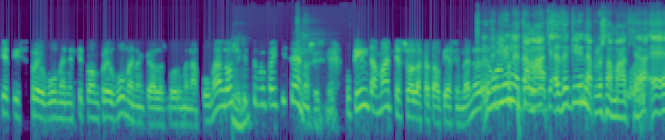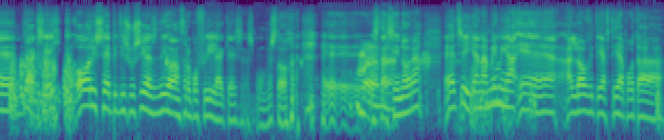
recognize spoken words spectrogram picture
και τις προηγούμενες και των προηγούμενων κιόλας μπορούμε να πούμε, αλλά όσο και της Ευρωπαϊκής Ένωσης, που κλείνει τα μάτια σε όλα αυτά τα οποία συμβαίνουν. Δεν κλείνει, τα μάτια, δεν κλείνει απλώς τα μάτια. Ε, εντάξει, έχει, όρισε επί της ουσίας δύο ανθρωποφύλακες, ας πούμε, στο, ε, ναι, στα ναι. σύνορα. Έτσι, για να μείνει ε, αλόβητη αυτή από τα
